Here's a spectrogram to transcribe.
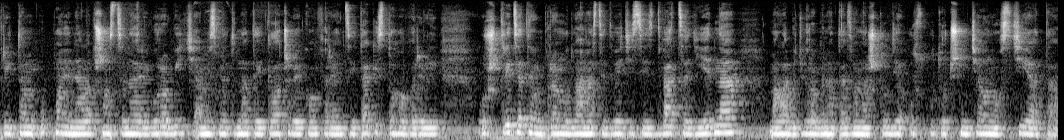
pri tom úplne najlepšom scenári urobiť, a my sme to na tej tlačovej konferencii takisto hovorili, už 31.12.2021 mala byť urobená tzv. štúdia uskutočniteľnosti a tá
